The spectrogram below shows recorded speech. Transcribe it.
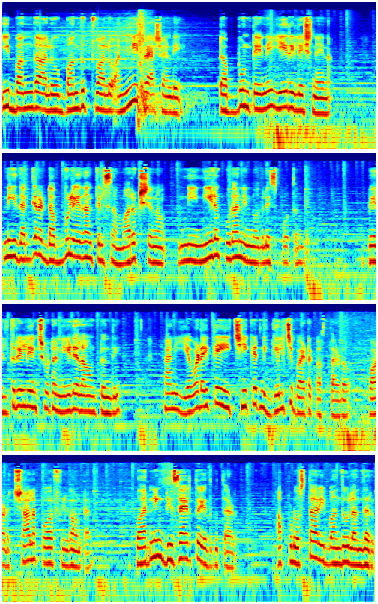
ఈ బంధాలు బంధుత్వాలు అన్నీ ట్రాష్ అండి. డబ్బుంటేనే ఏ రిలేషన్ అయినా. నీ దగ్గర డబ్బు లేదని తెలిసిన మరుక్షణం నీ నీడ కూడా నిన్ను వదిలేసిపోతుంది. వెలుతురి లేని చోట నీడెలా ఉంటుంది? కానీ ఎవడైతే ఈ చీకటిని గెలిచి బయటకు వస్తాడో వాడు చాలా పవర్ఫుల్గా ఉంటాడు. బర్నింగ్ డిజైర్తో ఎదుగుతాడు. అప్పుడు వస్తారు ఈ బంధువులందరూ.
